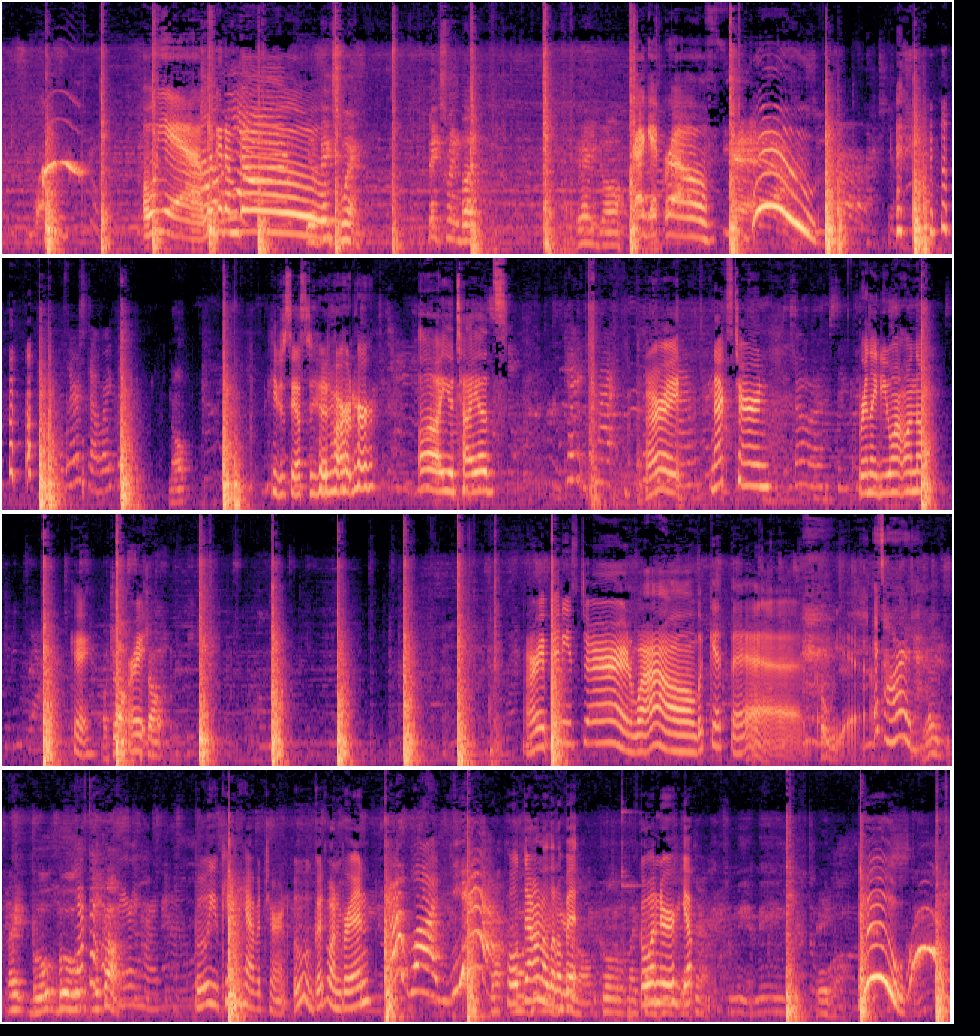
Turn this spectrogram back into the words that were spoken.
Oh yeah! Look at him Do a go. big swing. Big swing, bud. There you go. Drag it, Ralph. Yeah. Woo! Is there a right there? Nope. he just has to hit harder. Oh, you tired's. Okay, can I? All right, next turn. Brinley, do you want one though? Okay. Watch out. All right. Watch out. All right, Benny's turn. Wow, look at that. Oh yeah. It's hard. Right, right. Boo, boo. You have to Look hit out. very hard. Boo, you can't have a turn. Ooh, good one, Bryn. Good one. Yeah. Hold don't down get a little right here, bit. though. Go, like Go under, yep. There. There. Woo! Woo!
